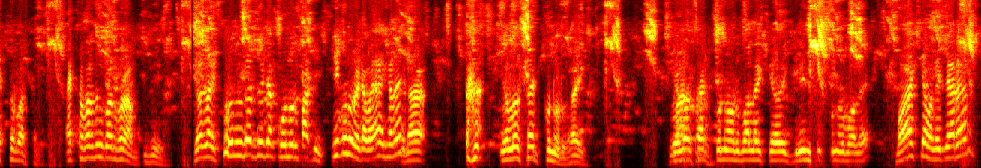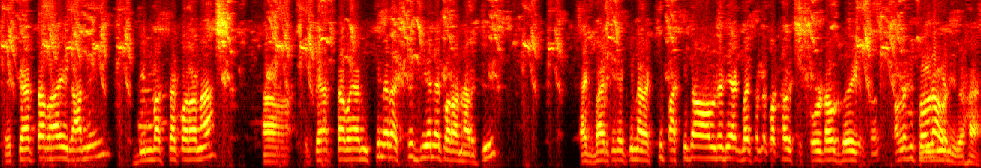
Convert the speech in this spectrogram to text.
একশো পার্সেন্ট একশো পার্সেন্ট কনফার্ম জি। ভাই সুন্দর দুইটা কোনুর পাখি। কি কোনুর এটা ভাই এখানে? এটা ইয়েলো সাইড কুনুর ভাই। ইয়েলো সাইড কুনুর বলে কেউ গ্রিন সিট কুনুর বলে। বয়স কেমন এই পেয়ারের? এটা একটা ভাই রানিং ডিম বাচ্চা করা না। আহ, এটা একটা ভাই আমি কিনে রাখছি ডিএনএ করা না আর কি। এক ভাইয়ের থেকে কিনে রাখছি পাখিটা অলরেডি এক ভাইয়ের সাথে কথা হয়েছে সোল্ড আউট হয়ে গেছে। অলরেডি সোল্ড আউট নিবে হ্যাঁ।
